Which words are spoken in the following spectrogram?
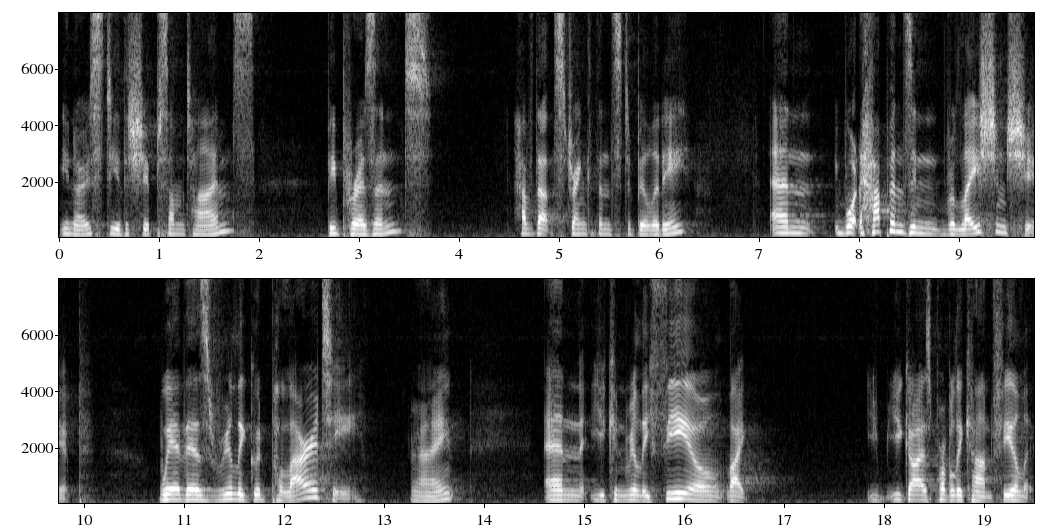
you know, steer the ship sometimes, be present, have that strength and stability. And what happens in relationship where there's really good polarity, right? And you can really feel like you, you, guys probably can't feel it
